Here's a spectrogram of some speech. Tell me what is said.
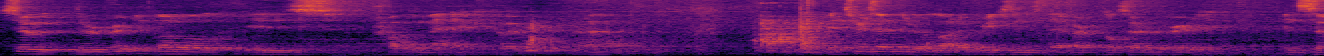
so the reverted model is problematic, however. Um, it turns out there are a lot of reasons that articles are reverted. And so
